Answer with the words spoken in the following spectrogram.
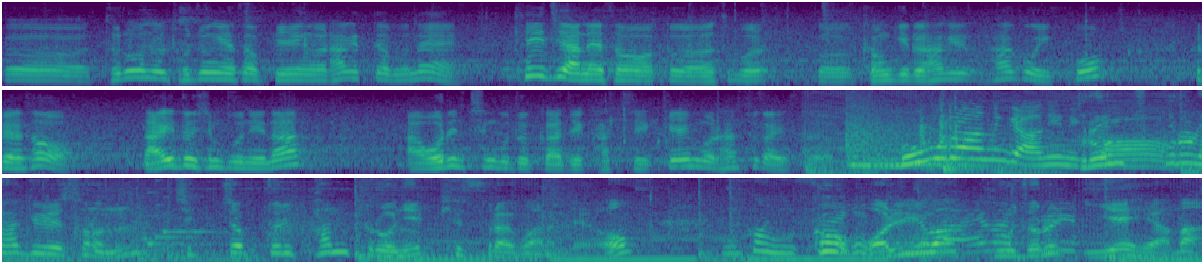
그 드론을 조종해서 비행을 하기 때문에 케이지 안에서 또 연습을 그 경기를 하기, 하고 있고 그래서 나이 드신 분이나 아, 어린 친구들까지 같이 게임을 할 수가 있어요. 몸으로 하는 게 아니니까. 드론 축구를 하기 위해서는 직접 조립한 드론이 필수라고 하는데요. 이건 그 있어야겠네요. 원리와 구조를 이해해야만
